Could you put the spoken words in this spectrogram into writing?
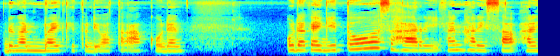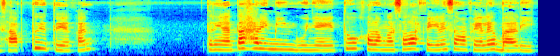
dengan baik itu di otak aku. Dan udah kayak gitu sehari kan hari hari Sabtu itu ya kan ternyata hari Minggunya itu kalau nggak salah Feli sama Feli balik.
